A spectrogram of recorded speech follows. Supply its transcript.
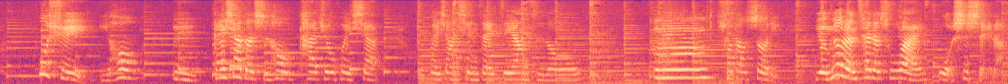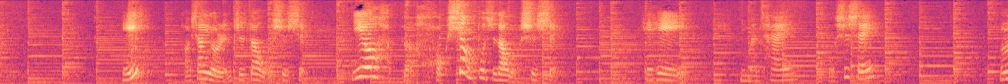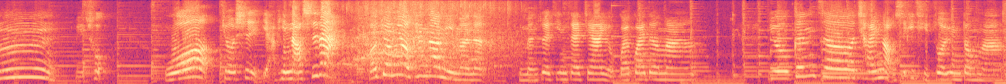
或许以后。雨该下的时候，它就会下，不会像现在这样子喽。嗯，说到这里，有没有人猜得出来我是谁了？诶，好像有人知道我是谁，也有人好像不知道我是谁。嘿嘿，你们猜我是谁？嗯，没错，我就是亚萍老师啦。好久没有看到你们了。你们最近在家有乖乖的吗？有跟着乔英老师一起做运动吗？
